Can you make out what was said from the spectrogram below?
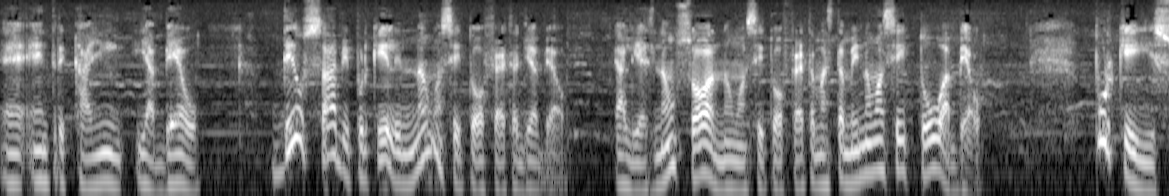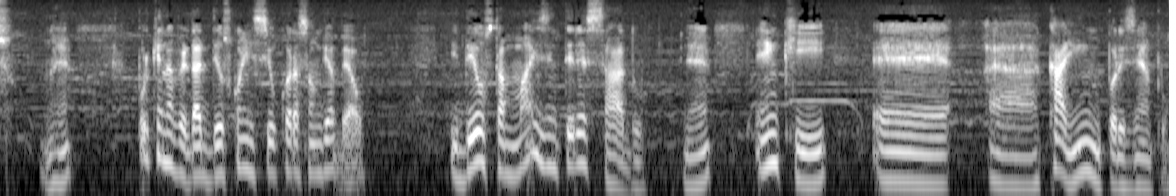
é, entre Caim e Abel, Deus sabe porque ele não aceitou a oferta de Abel. Aliás, não só não aceitou a oferta, mas também não aceitou Abel. Por que isso? Né? Porque na verdade Deus conhecia o coração de Abel. E Deus está mais interessado né, em que é, Caim, por exemplo,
